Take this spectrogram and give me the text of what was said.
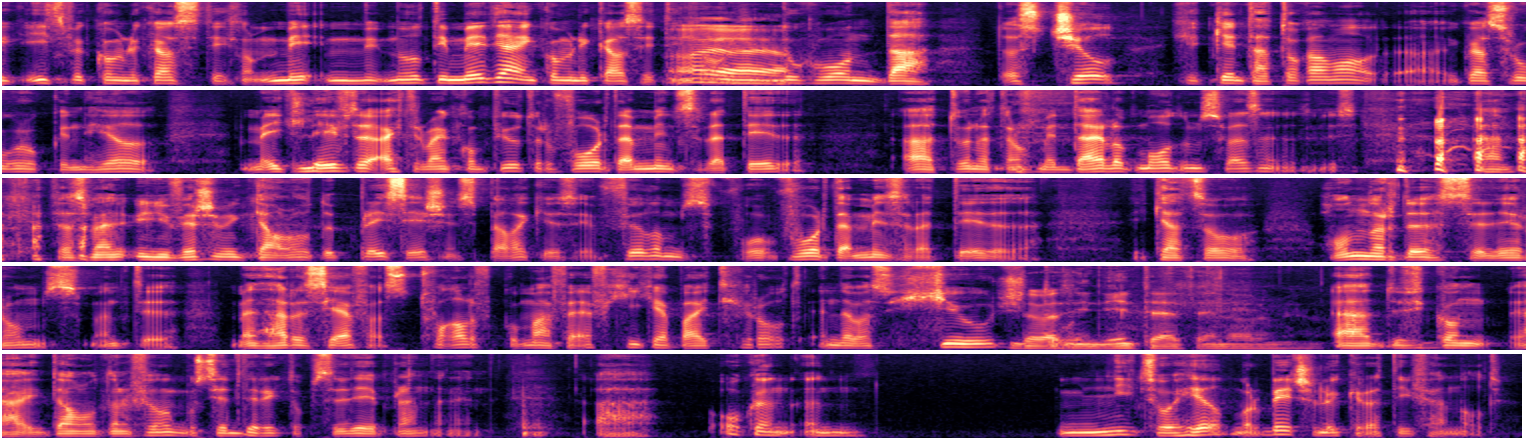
iets met communicatietechnologie, multimedia en communicatietechnologie. Oh, ja, ja. Doe gewoon dat. Dat is chill. Je kent dat toch allemaal. Uh, ik was vroeger ook een heel. Ik leefde achter mijn computer voordat mensen dat deden. Uh, toen het nog met dial-up modems was. Dus, um, dat is mijn universum. Ik downloadde PlayStation spelletjes en films voor, voordat mensen dat deden. Ik had zo honderden CD-ROMs, want uh, mijn harde schijf was 12,5 gigabyte groot en dat was huge. Dat was in die tijd enorm. Ja. Uh, dus ik kon, ja, ik downloadde een film, ik moest je direct op CD branden. En, uh, ook een, een, niet zo heel, maar een beetje lucratief handeltje.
